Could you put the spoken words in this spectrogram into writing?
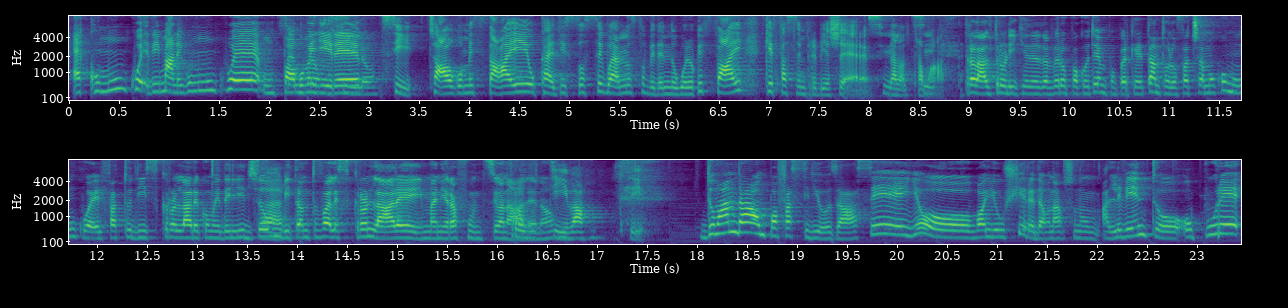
è comunque, rimane comunque un po' sempre come dire filo. sì, ciao come stai, ok ti sto seguendo, sto vedendo quello che fai, che fa sempre piacere piacere Sì, dall'altra sì. parte. Tra l'altro richiede davvero poco tempo perché tanto lo facciamo comunque, il fatto di scrollare come degli zombie, Certo. tanto vale scrollare in maniera funzionale, no? Produttiva, sì. Domanda un po' fastidiosa, se io voglio uscire da una, sono all'evento oppure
